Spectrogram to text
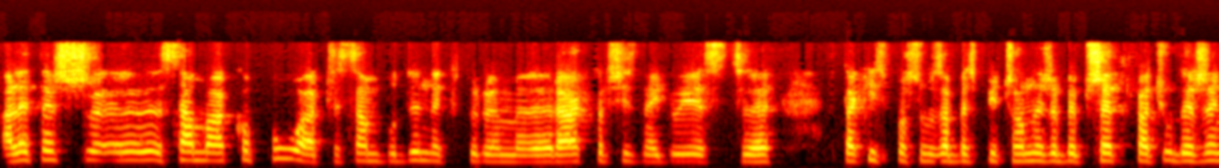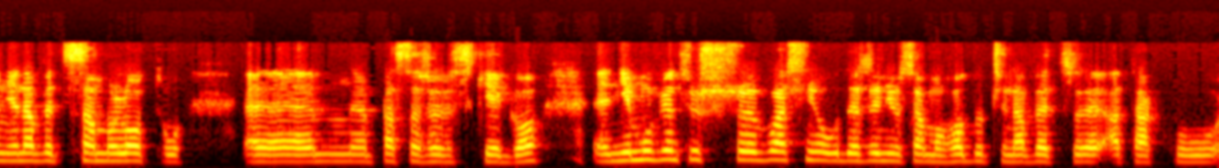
ale też e, sama kopuła czy sam budynek, w którym reaktor się znajduje, jest w taki sposób zabezpieczony, żeby przetrwać uderzenie nawet samolotu pasażerskiego, nie mówiąc już właśnie o uderzeniu samochodu czy nawet ataku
